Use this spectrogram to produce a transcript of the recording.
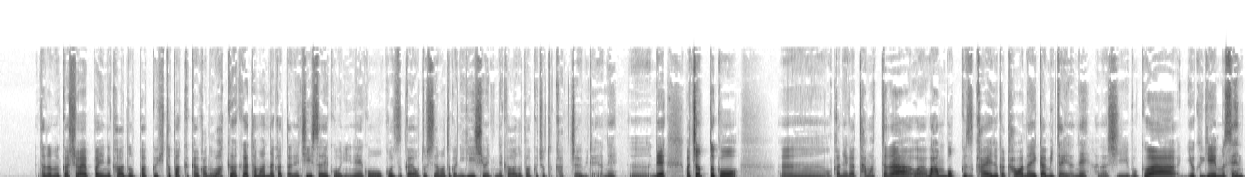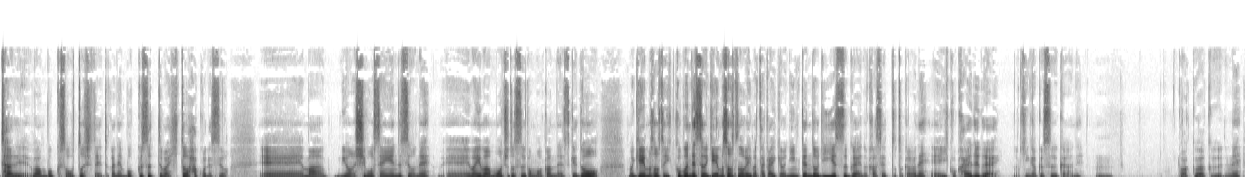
ー、ただ昔はやっぱりね、カードパック、1パック買うか、あの、ワクワクがたまんなかったね。小さい子にね、こう、お小遣い、お年玉とか握りしめてね、カードパックちょっと買っちゃうみたいなね。うん。で、まあ、ちょっとこう、うん、お金が貯まったら、ワンボックス買えるか買わないかみたいなね、話。僕はよくゲームセンターでワンボックス落としたりとかね、ボックスっては一箱ですよ。えー、まあ、4、4、5千円ですよね。えー、まあ今もうちょっとするかもわかんないですけど、まあゲームソフト1個分ですよ。ゲームソフトの方が今高いけど、任天堂 DS ぐらいのカセットとかがね、えー、1個買えるぐらいの金額するからね。うん。ワクワクでね。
